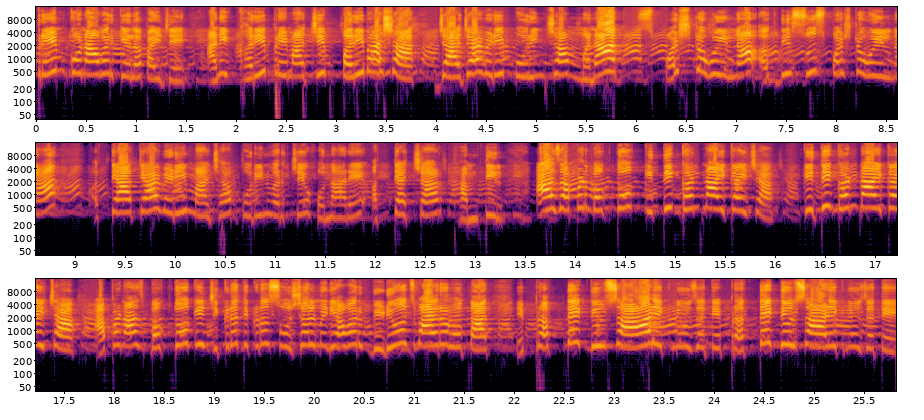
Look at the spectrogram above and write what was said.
प्रेम कोणावर केलं पाहिजे? आणि खरी प्रेमाची परिभाषा ज्या ज्या वेळी पोरींच्या मनात स्पष्ट होईल ना अगदी सुस्पष्ट होईल ना त्या त्यावेळी माझ्या पोरींवरचे होणारे अत्याचार थांबतील. आज आपण बघतो किती घटना ऐकायच्या किती घटना ऐकायच्या. आपण आज बघतो की जिकडे तिकडे सोशल मीडियावर व्हिडिओज व्हायरल होतात. हे प्रत्येक दिवसाआड एक न्यूज येते प्रत्येक दिवसाआड एक न्यूज येते.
